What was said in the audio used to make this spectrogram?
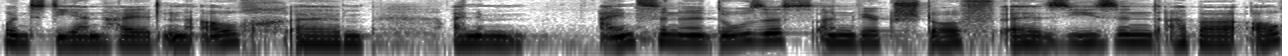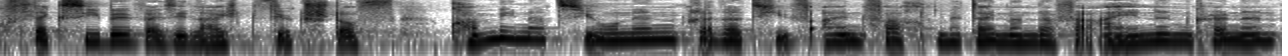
und die enthalten auch ähm, einem einzelne Dosis an Wirkstoff. Äh, sie sind aber auch flexibel, weil sie leicht Wirkstoffkombinationen relativ einfach miteinander vereinen können.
